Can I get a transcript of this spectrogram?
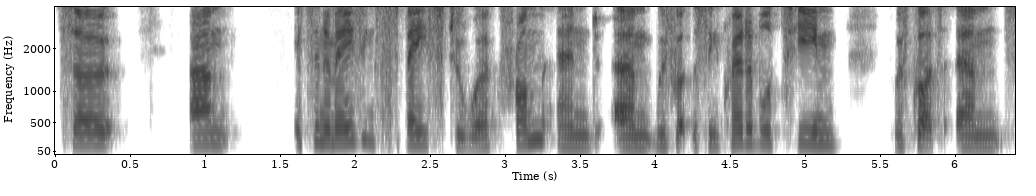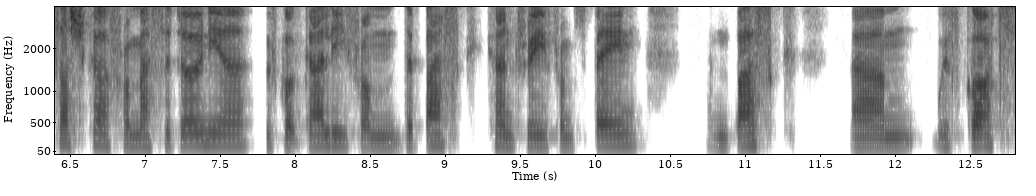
So um, it's an amazing space to work from. And um, we've got this incredible team. We've got um, Sashka from Macedonia. We've got Gali from the Basque country, from Spain and Basque. Um, we've got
